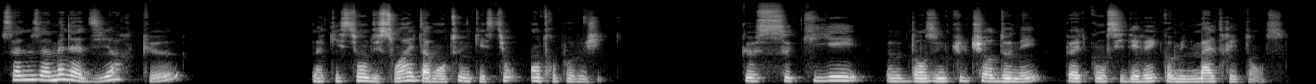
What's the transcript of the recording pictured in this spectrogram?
Ça nous amène à dire que la question du soin est avant tout une question anthropologique. Que ce qui est euh, dans une culture donnée peut être considéré comme une maltraitance,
